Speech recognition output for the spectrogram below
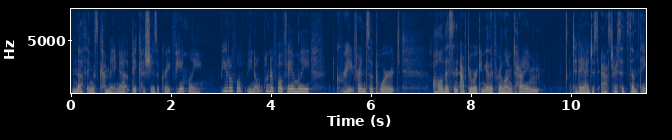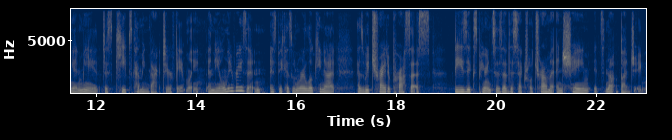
nothing's coming up because she has a great family, beautiful, you know, wonderful family, great friend support, all of this. And after working together for a long time, today I just asked her, I said, something in me just keeps coming back to your family. And the only reason is because when we're looking at, as we try to process these experiences of the sexual trauma and shame, it's not budging.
